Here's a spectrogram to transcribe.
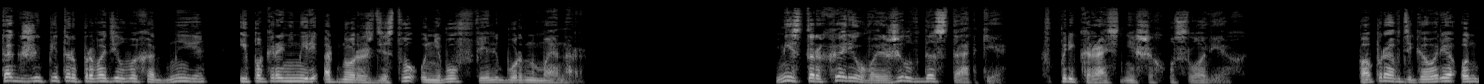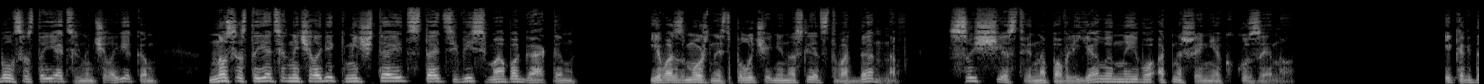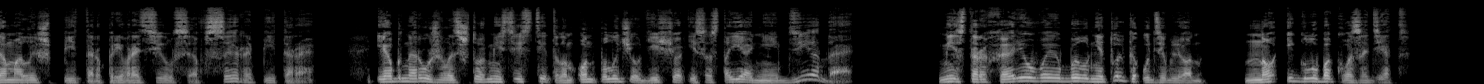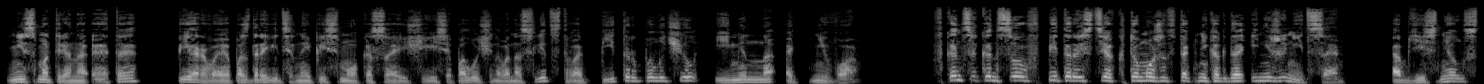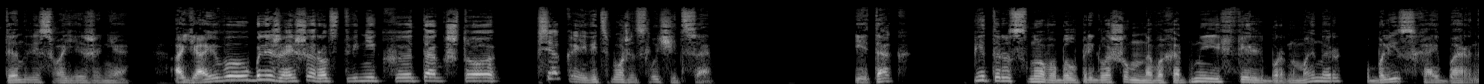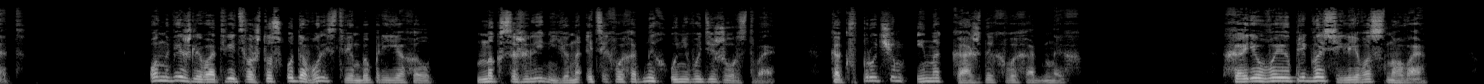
Также Питер проводил выходные, и, по крайней мере, одно Рождество у него в Фельбурн-Мэннер. Мистер Хэрриувей жил в достатке, в прекраснейших условиях. По правде говоря, он был состоятельным человеком, но состоятельный человек мечтает стать весьма богатым, и возможность получения наследства Даннов существенно повлияла на его отношение к кузену. И когда малыш Питер превратился в сэра Питера, и обнаружилось, что вместе с титулом он получил еще и состояние деда, мистер Харриуэй был не только удивлен, но и глубоко задет. Несмотря на это, первое поздравительное письмо, касающееся полученного наследства, Питер получил именно от него. В конце концов, Питер из тех, кто может так никогда и не жениться, — объяснял Стэнли своей жене. «А я его ближайший родственник, так что всякое ведь может случиться». Итак, Питер снова был приглашен на выходные в Фельбурн-Мэннер близ Хай-Барнет. Он вежливо ответил, что с удовольствием бы приехал, но, к сожалению, на этих выходных у него дежурство, как, впрочем, и на каждых выходных. Харю пригласили его снова.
